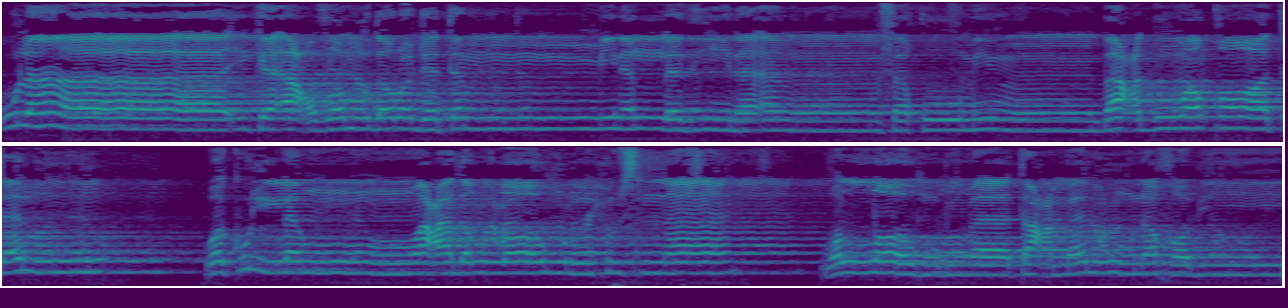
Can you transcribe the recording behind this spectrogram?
أولئك أعظم درجة من الذين أنفقوا من بعد وقاتلوا وكلا وعد الله الحسنى والله بما تعملون خبير.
